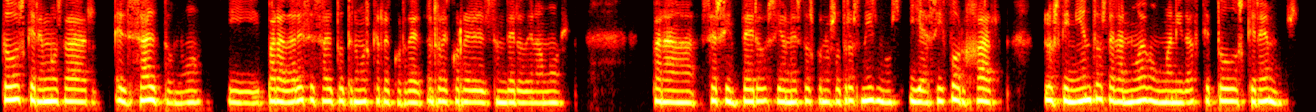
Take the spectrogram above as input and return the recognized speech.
Todos queremos dar el salto, ¿no? Y para dar ese salto tenemos que recorrer, recorrer el sendero del amor, para ser sinceros y honestos con nosotros mismos y así forjar los cimientos de la nueva humanidad que todos queremos.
